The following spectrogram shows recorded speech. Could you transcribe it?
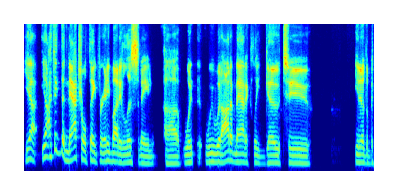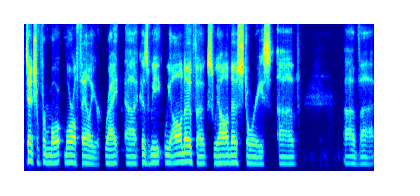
Yeah, yeah. I think the natural thing for anybody listening uh, would we would automatically go to, you know, the potential for moral failure, right? Because uh, we we all know folks, we all know stories of of, uh,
